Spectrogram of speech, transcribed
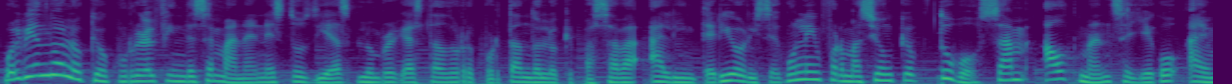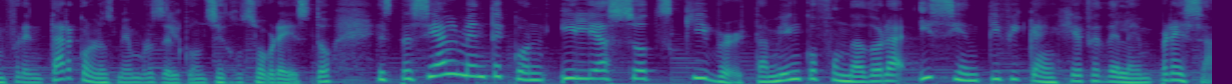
Volviendo a lo que ocurrió el fin de semana, en estos días Bloomberg ha estado reportando lo que pasaba al interior y según la información que obtuvo, Sam Altman se llegó a enfrentar con los miembros del consejo sobre esto, especialmente con Ilya Sotskiver, también cofundadora y científica en jefe de la empresa.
